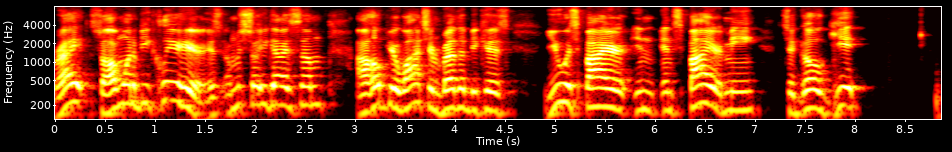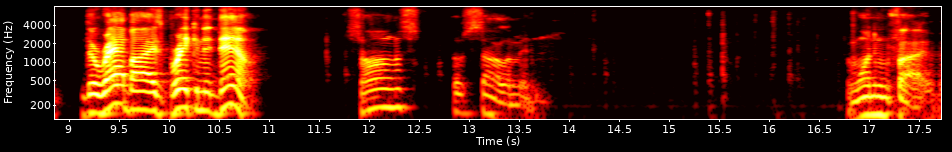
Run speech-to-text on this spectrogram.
Right? So I want to be clear here. I'm going to show you guys some. I hope you're watching, brother, because you inspired in, inspired me to go get the rabbis breaking it down. Songs of Solomon. One and five.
